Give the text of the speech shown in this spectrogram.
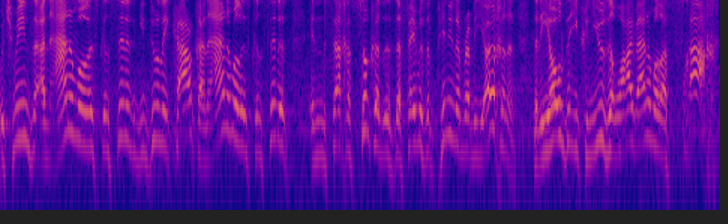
Which means that an animal is considered giduli karka. An animal is considered in Mesach Sukkah. There's the famous opinion of Rabbi Yochanan that he holds that you can use a live animal as schach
